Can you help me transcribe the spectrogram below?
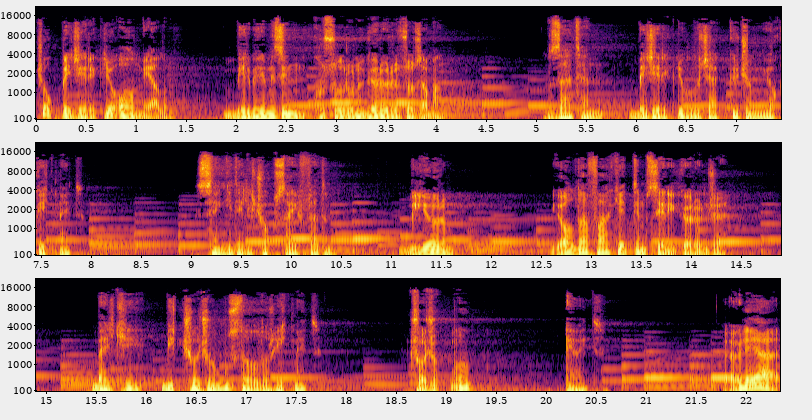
Çok becerikli olmayalım. Birbirimizin kusurunu görürüz o zaman. Zaten becerikli olacak gücüm yok Hikmet. Sen gideli çok zayıfladım. Biliyorum. Yolda fark ettim seni görünce. Belki bir çocuğumuz da olur Hikmet. Çocuk mu? Evet. Öyle ya,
